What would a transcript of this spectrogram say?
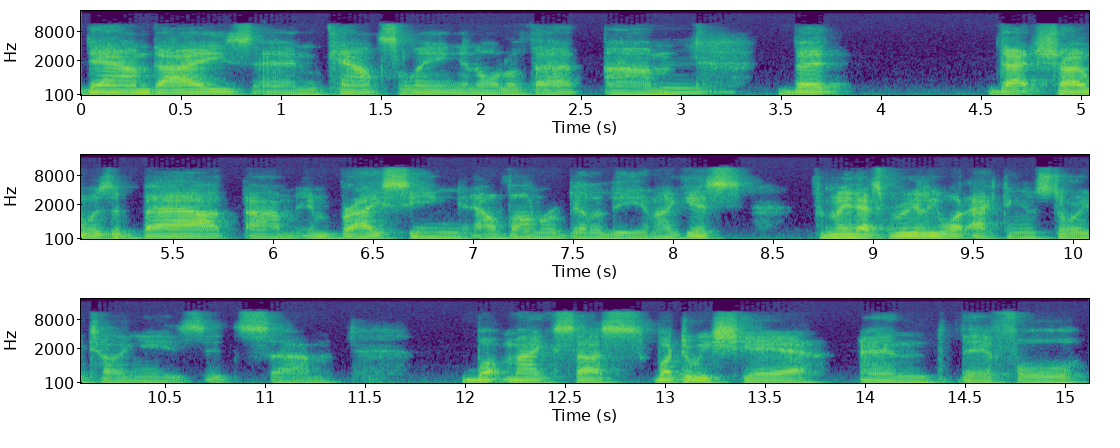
down days and counselling and all of that. Um, mm. But that show was about um, embracing our vulnerability, and I guess for me that's really what acting and storytelling is. It's um, what makes us. What do we share, and therefore.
